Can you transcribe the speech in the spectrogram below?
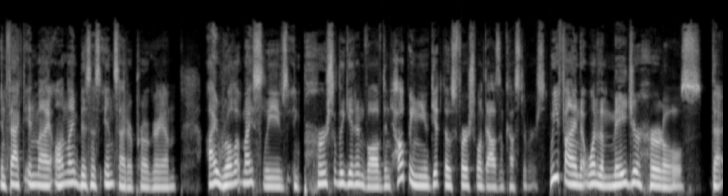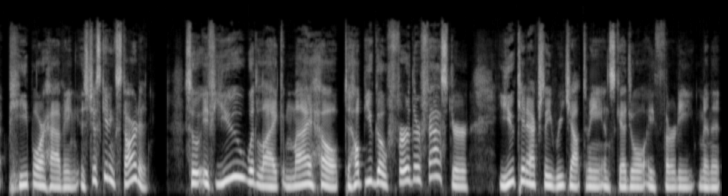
In fact, in my online business insider program, I roll up my sleeves and personally get involved in helping you get those first 1,000 customers. We find that one of the major hurdles that people are having is just getting started. So, if you would like my help to help you go further faster, you can actually reach out to me and schedule a 30 minute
